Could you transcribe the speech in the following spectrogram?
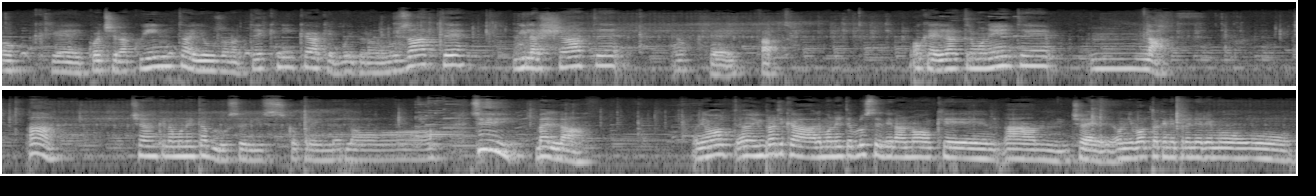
Ok qua c'è la quinta io uso una tecnica che voi però non usate. Vi lasciate. Ok fatto ok le altre monete mm, là Ah, c'è anche la moneta blu se riesco a prenderla. Sì, bella. Ogni volta, in pratica le monete blu serviranno che, um, cioè ogni volta che ne prenderemo,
